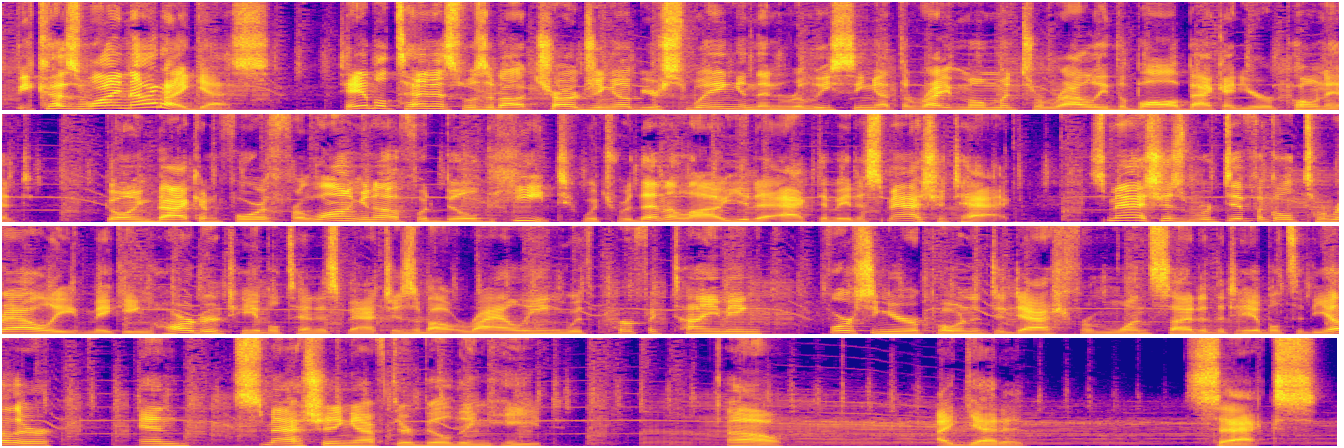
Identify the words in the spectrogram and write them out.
Because why not, I guess? Table tennis was about charging up your swing and then releasing at the right moment to rally the ball back at your opponent. Going back and forth for long enough would build heat, which would then allow you to activate a smash attack. Smashes were difficult to rally, making harder table tennis matches about rallying with perfect timing, forcing your opponent to dash from one side of the table to the other, and smashing after building heat. Oh, I get it. Sex.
